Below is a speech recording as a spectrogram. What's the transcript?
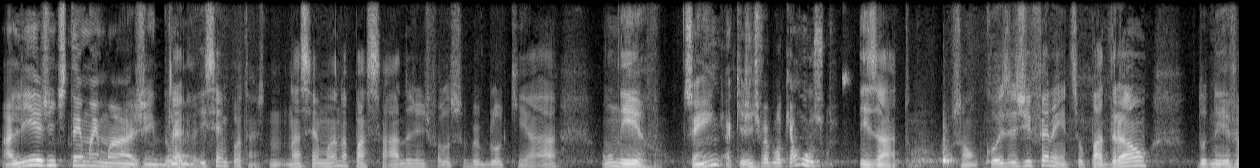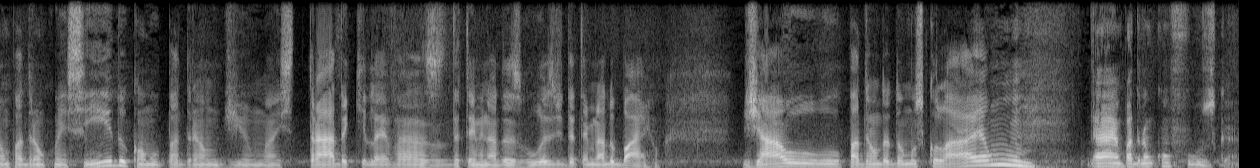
Ali a gente tem uma imagem do... É, isso é importante. Na semana passada a gente falou sobre bloquear um nervo. Sim, aqui a gente vai bloquear um músculo. Exato. São coisas diferentes. O padrão do nervo é um padrão conhecido como o padrão de uma estrada que leva às determinadas ruas de determinado bairro. Já o padrão da dor muscular é um, Ah, é um padrão confuso, cara.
